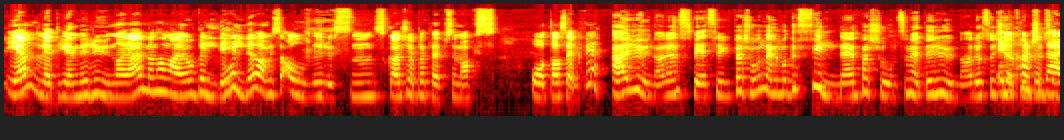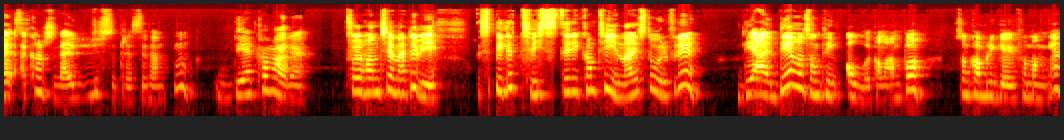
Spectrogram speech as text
Igjen, vet ikke hvem Runar er, men han er jo veldig heldig da, hvis alle russen skal kjøpe Pepsi Max og ta selfie. Er Runar en spesifikk person, eller må du finne en person som heter Runar, og så Eller kjøpe kanskje det, Pepsi er, Max? kanskje det er russepresidenten. Det kan være. For han kjenner til vi. Spille Twister i kantina i storefri. Det er, det er jo en sånn ting alle kan være med på. Som kan bli gøy for mange.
